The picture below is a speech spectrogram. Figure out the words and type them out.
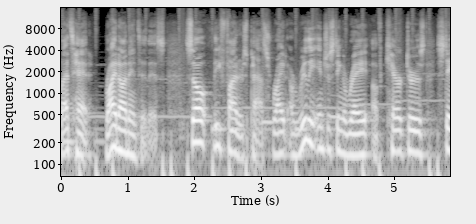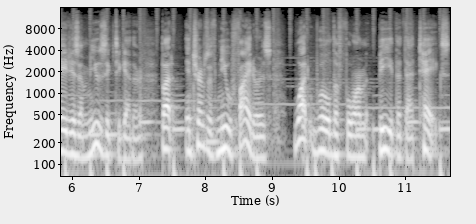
let's head right on into this. So the Fighters Pass, right? A really interesting array of characters, stages, and music together. But in terms of new fighters, what will the form be that that takes?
